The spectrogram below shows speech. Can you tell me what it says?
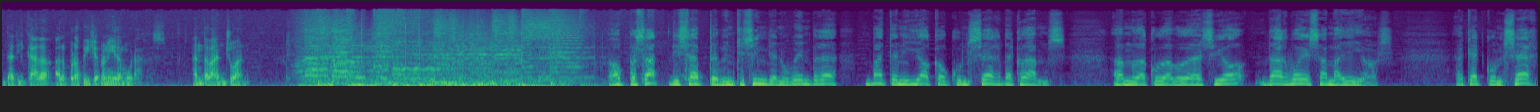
dedicada al propi Jeroni de Moragues. Endavant, Joan. El passat dissabte 25 de novembre va tenir lloc el concert de clams amb la col·laboració d'Arbores Amarillos. Aquest concert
